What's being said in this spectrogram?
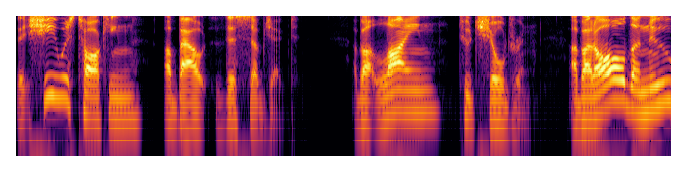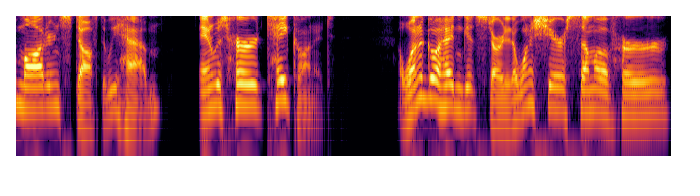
that she was talking about this subject about lying to children, about all the new modern stuff that we have, and was her take on it. I want to go ahead and get started. I want to share some of her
